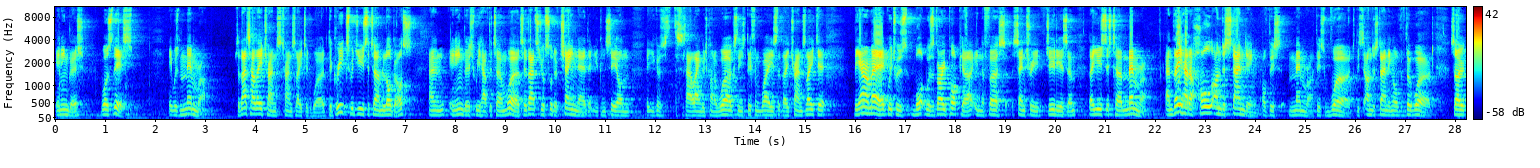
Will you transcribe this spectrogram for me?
in English was this it was memra. So that's how they trans- translated word. The Greeks would use the term logos, and in English we have the term word. So that's your sort of chain there that you can see on, that you can, this is how language kind of works, these different ways that they translate it. The Aramaic, which was what was very popular in the first century Judaism, they used this term memra. And they had a whole understanding of this memra, this word, this understanding of the word. So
